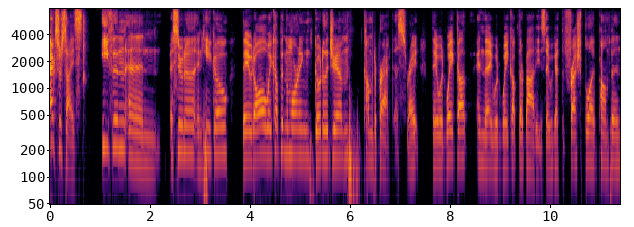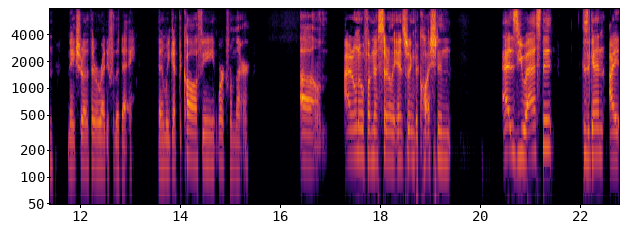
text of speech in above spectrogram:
exercise. Ethan and asuna and hiko they would all wake up in the morning go to the gym come to practice right? They would wake up and they would wake up their bodies. They would get the fresh blood pumping make sure that they were ready for the day. Then we get the coffee work from there. Um i don't know if i'm necessarily answering the question as you asked it because again i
